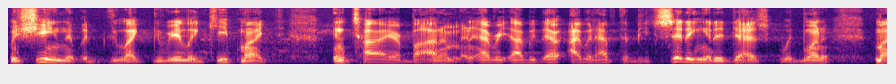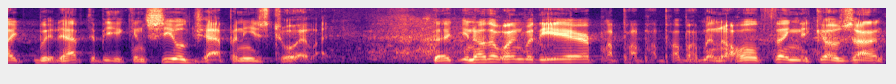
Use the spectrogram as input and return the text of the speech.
machine that would like really keep my entire bottom and every. I would, I would have to be sitting at a desk with one. My would have to be a concealed Japanese toilet. The, you know the one with the air pop, pop, pop, and the whole thing that goes on.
